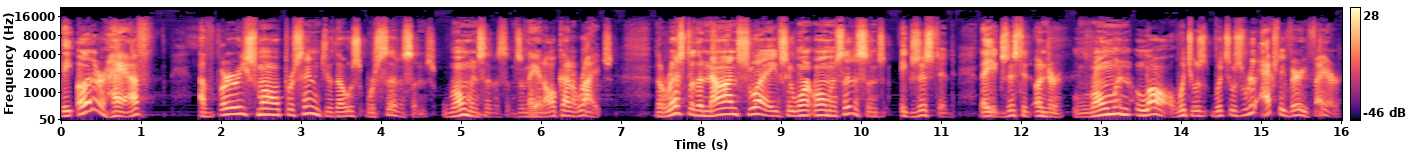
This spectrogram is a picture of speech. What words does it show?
The other half, a very small percentage of those were citizens, Roman citizens, and they had all kind of rights. The rest of the non-slaves who weren't Roman citizens existed. They existed under Roman law, which was which was really, actually very fair.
